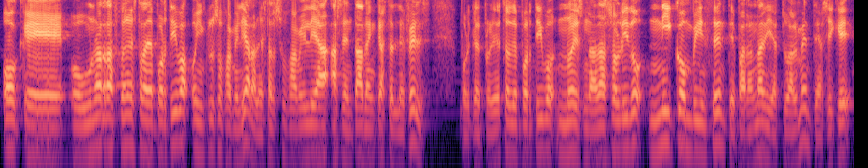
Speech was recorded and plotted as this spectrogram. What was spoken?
o que o una razón extradeportiva o incluso familiar, al estar su familia asentada en Castelldefels, porque el proyecto deportivo no es nada sólido ni convincente para nadie actualmente, así que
